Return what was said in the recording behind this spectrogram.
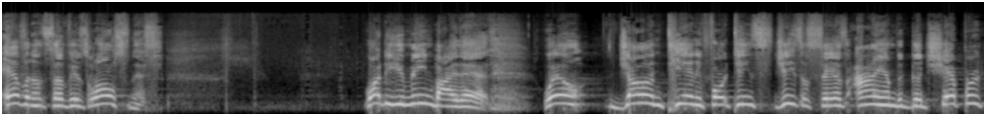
evidence of his lostness. What do you mean by that? Well, John 10 and 14, Jesus says, I am the good shepherd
